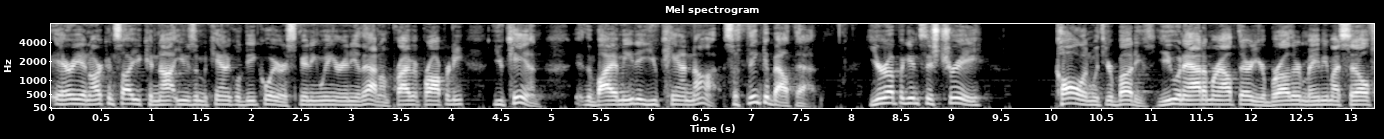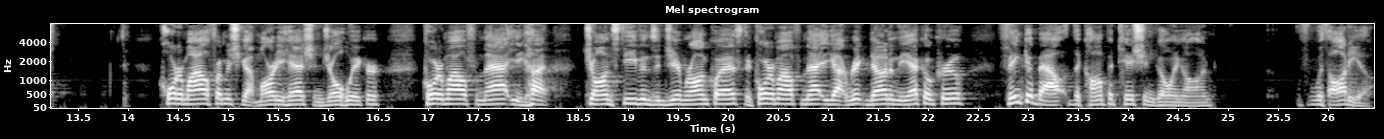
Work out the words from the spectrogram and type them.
area in Arkansas, you cannot use a mechanical decoy or a spinning wing or any of that. On private property, you can. The Bayou Meto, you cannot. So think about that. You're up against this tree calling with your buddies. You and Adam are out there, your brother, maybe myself. Quarter mile from us, you got Marty Hesh and Joel Wicker. Quarter mile from that, you got John Stevens and Jim Ronquest. A quarter mile from that, you got Rick Dunn and the Echo Crew. Think about the competition going on with audio.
